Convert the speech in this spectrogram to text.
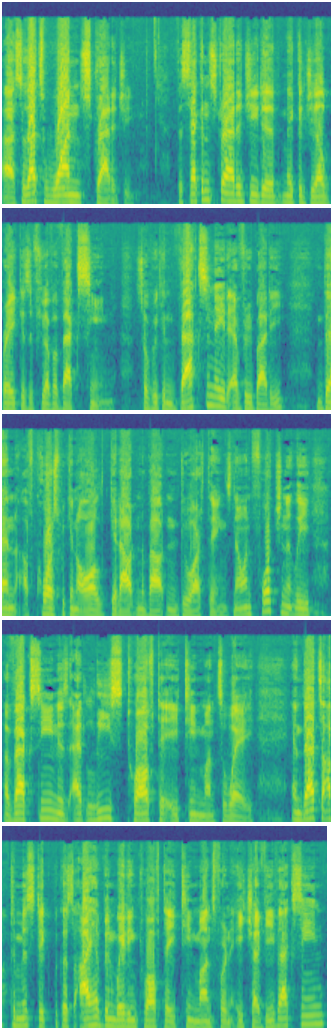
Uh, so, that's one strategy. The second strategy to make a jailbreak is if you have a vaccine. So, if we can vaccinate everybody, then of course we can all get out and about and do our things. Now, unfortunately, a vaccine is at least 12 to 18 months away. And that's optimistic because I have been waiting 12 to 18 months for an HIV vaccine,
